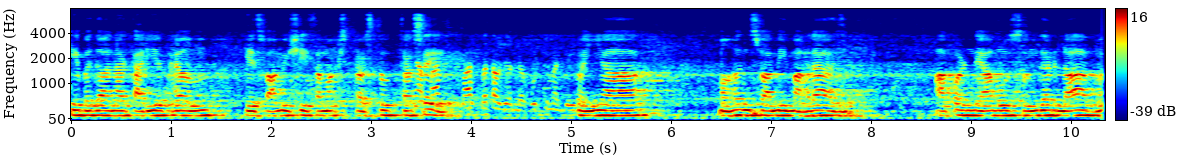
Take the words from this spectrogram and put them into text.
એ બધાના કાર્યક્રમ એ સ્વામીશ્રી સમક્ષ પ્રસ્તુત થશે. તો અહીંયા મહંત સ્વામી મહારાજ આપણને આવો સુંદર લાભ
